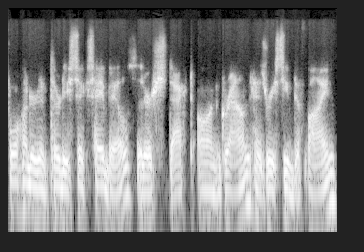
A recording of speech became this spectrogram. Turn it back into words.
436 hay bales that are stacked on ground, has received a fine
